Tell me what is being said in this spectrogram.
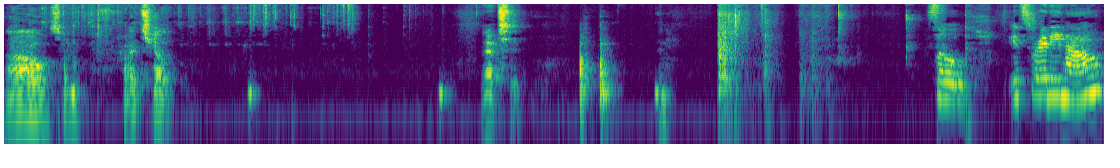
Now some fried shallot. That's it. So it's ready now.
